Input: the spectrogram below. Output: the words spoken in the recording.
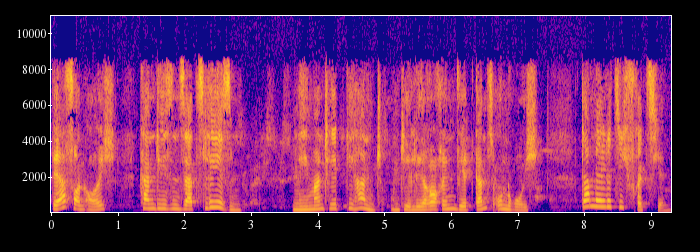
wer von euch kann diesen Satz lesen? Niemand hebt die Hand und die Lehrerin wird ganz unruhig. Da meldet sich Fritzchen,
